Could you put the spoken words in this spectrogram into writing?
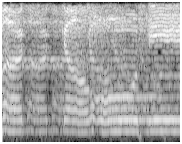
تفكروا فيه.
